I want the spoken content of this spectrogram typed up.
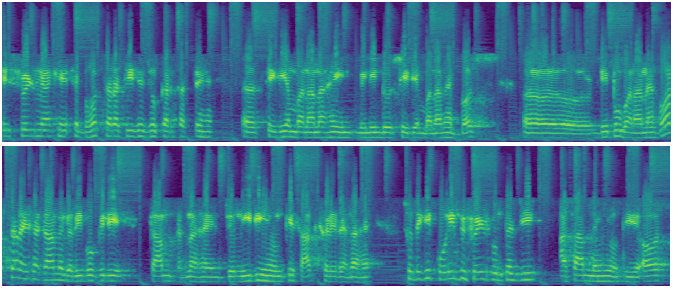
इस फ़ील्ड में आके ऐसे बहुत सारा चीज़ है जो कर सकते हैं स्टेडियम बनाना है मिनी इंडोर स्टेडियम बनाना है बस डिपो बनाना है, बहुत सारा ऐसा काम है गरीबों के लिए काम करना है, जो नीडी है उनके साथ खड़े रहना है। तो देखिए, कोई भी फ़ील्ड पंकज जी, आसान नहीं होती है। और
